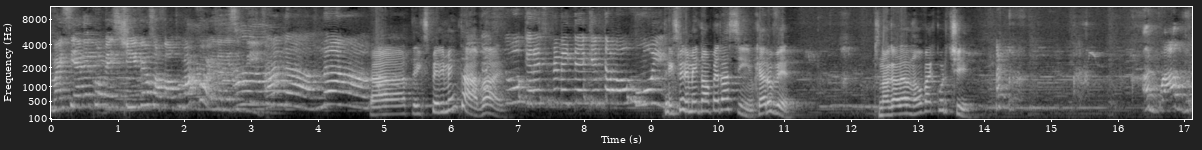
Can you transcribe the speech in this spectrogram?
Mas se ela é comestível, só falta uma coisa nesse vídeo. Ah, não, não. Ah, tem que experimentar, vai. Açúcar, eu experimentei aquele tá mal ruim. Tem que experimentar um pedacinho, quero ver. Senão a galera não vai curtir. Aguado.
